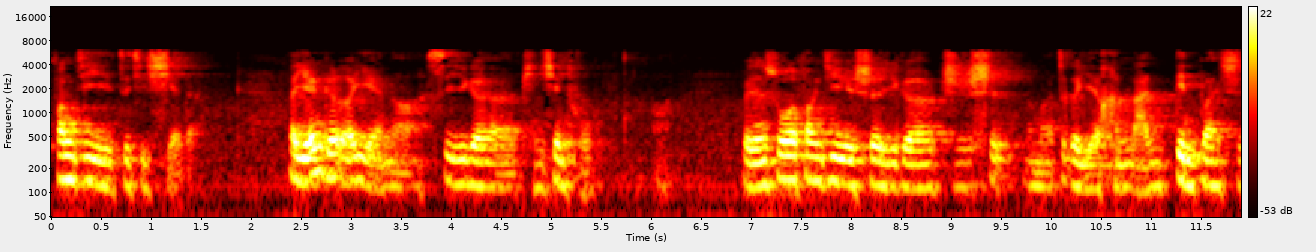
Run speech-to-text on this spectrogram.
方济自己写的，那严格而言呢，是一个平信图。有人说方济是一个执事，那么这个也很难定断是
